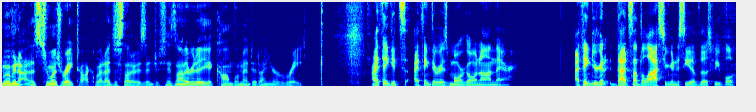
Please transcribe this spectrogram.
Moving on. There's too much rake talk, but I just thought it was interesting. It's not every day you get complimented on your rake. I think it's. I think there is more going on there. I think you're gonna. That's not the last you're gonna see of those people.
